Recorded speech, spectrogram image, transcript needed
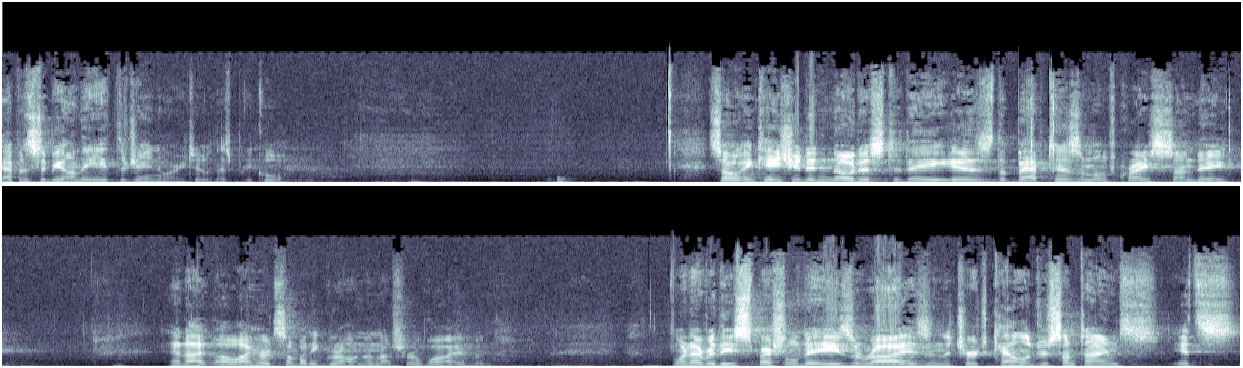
Happens to be on the 8th of January, too. That's pretty cool. So, in case you didn't notice, today is the Baptism of Christ Sunday. And I, oh, I heard somebody groan. I'm not sure why, but whenever these special days arise in the church calendar, sometimes it's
